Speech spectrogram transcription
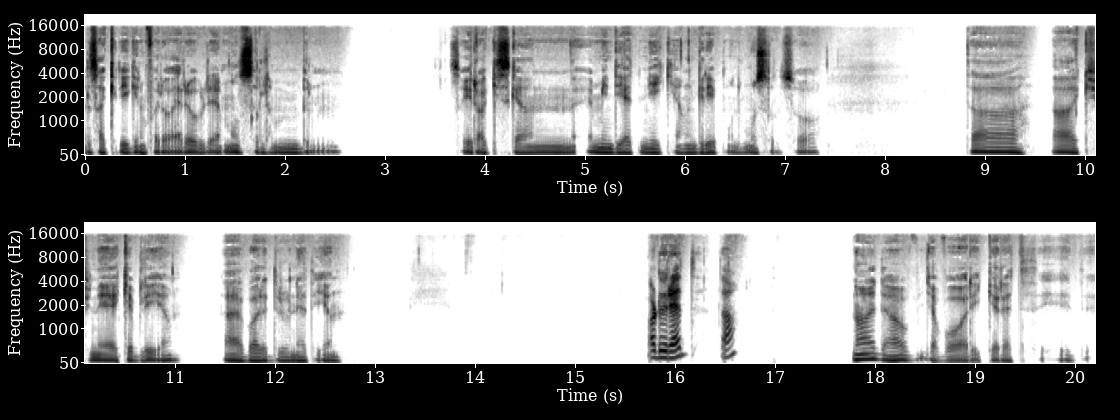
altså krigen for å erobre Mosul. Så irakiske myndighetene gikk i angrep mot Mosul, så da, da kunne jeg ikke bli igjen. Jeg bare dro ned igjen. Var du redd? Nei, det, jeg var ikke rett i det.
